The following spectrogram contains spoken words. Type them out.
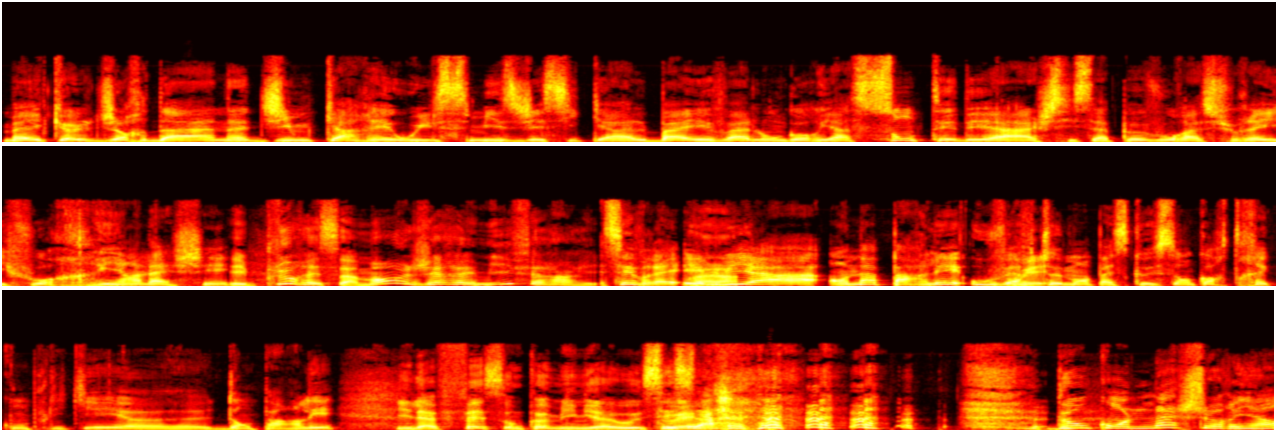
Michael Jordan, Jim Carrey, Will Smith, Jessica Alba, Eva Longoria sont TDAH. Si ça peut vous rassurer, il faut rien lâcher. Et plus récemment, Jérémy Ferrari. C'est vrai. Et lui a, en a parlé ouvertement parce que c'est encore très compliqué euh, d'en parler il a fait son coming out. C'est ça. Donc on ne lâche rien,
